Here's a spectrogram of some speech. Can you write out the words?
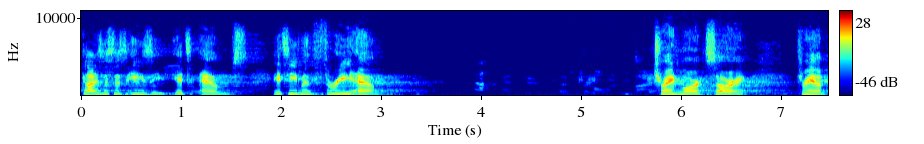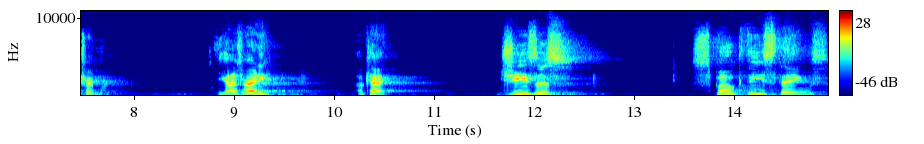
Guys, this is easy. It's M's. It's even 3M. Trademark, sorry. 3M trademark. You guys ready? Okay. Jesus spoke these things,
